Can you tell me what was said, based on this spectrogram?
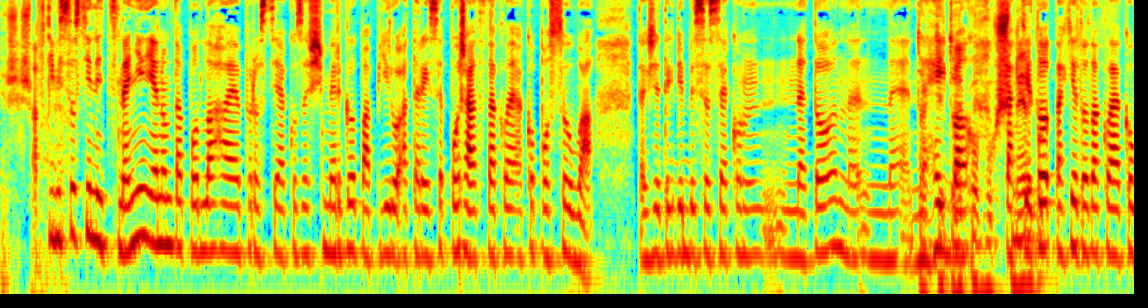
Ježišmarja. A v té místnosti nic není, jenom ta podlaha je prostě jako ze šmirgl papíru a který se pořád takhle jako posouvá. Takže ty, kdyby ses jako ne to, ne, ne, to nehejbal, jako tak, tě to, tak tě to takhle jako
